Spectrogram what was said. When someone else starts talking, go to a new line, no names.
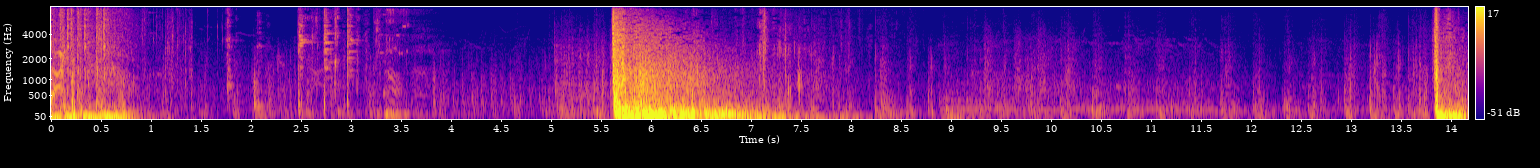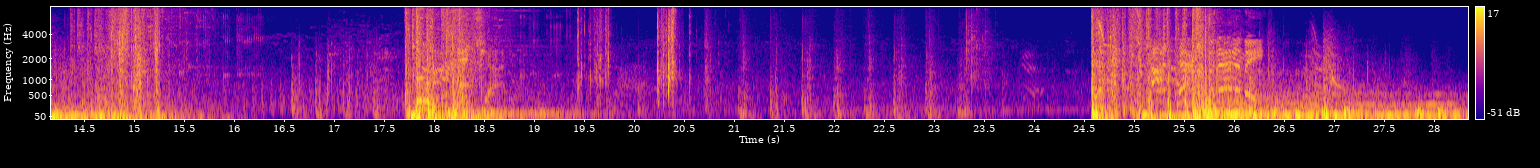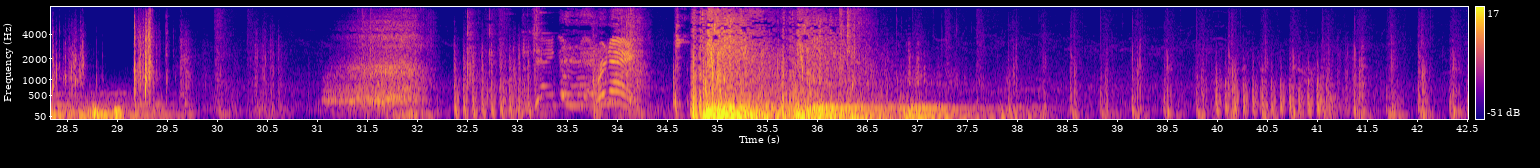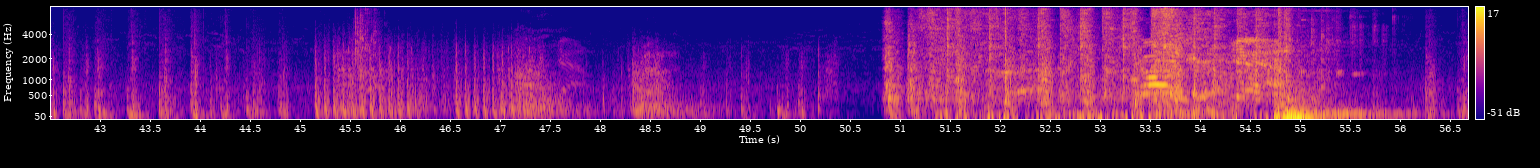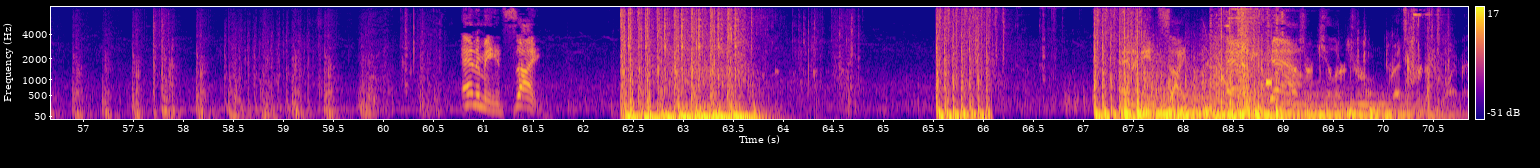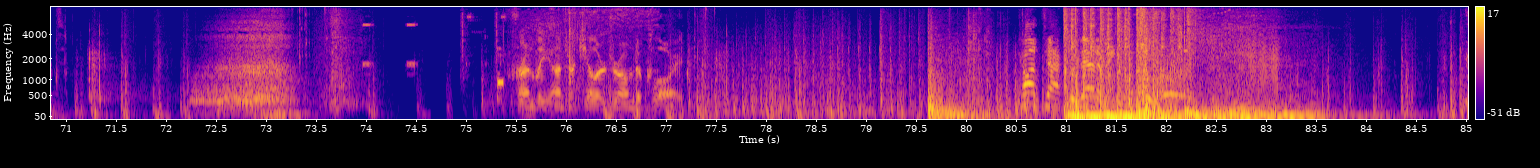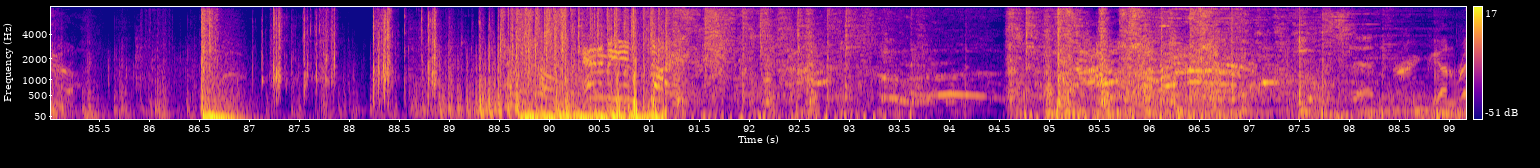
sight. Contact with enemy! Enemy in sight! Enemy in sight. Enemy down!
Hunter killer drone ready for deployment. Friendly hunter killer drone deployed.
Contact with enemy! Enemy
